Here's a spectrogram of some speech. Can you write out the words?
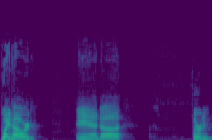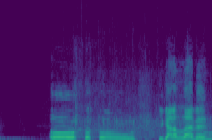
Dwight Howard, and uh, 30. Ooh, you got 11.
